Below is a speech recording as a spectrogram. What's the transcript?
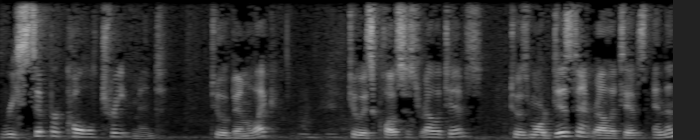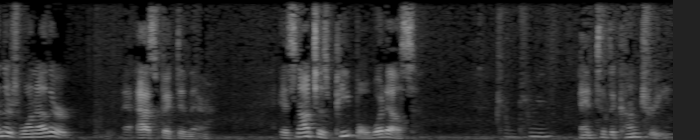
reciprocal treatment to Abimelech, to his closest relatives, to his more distant relatives, and then there's one other aspect in there. It's not just people, what else? Country. And to the country,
